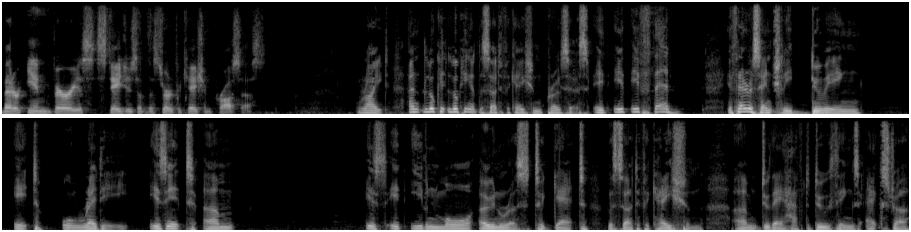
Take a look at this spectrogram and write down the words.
that are in various stages of the certification process. Right, and look at looking at the certification process. It, it, if they're if they're essentially doing it already, is it um, is it even more onerous to get the certification? Um, do they have to do things extra,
